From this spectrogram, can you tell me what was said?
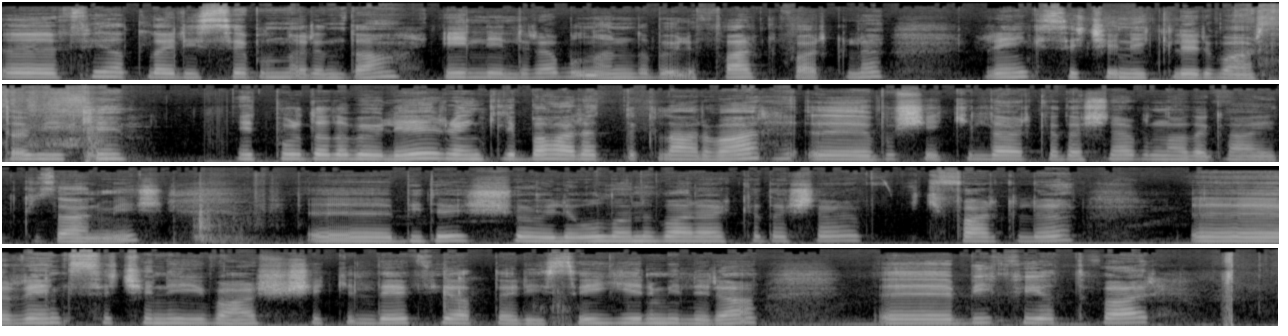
E, fiyatları ise bunların da 50 lira. Bunların da böyle farklı farklı renk seçenekleri var tabii ki. Evet burada da böyle renkli baharatlıklar var. E, bu şekilde arkadaşlar. Bunlar da gayet güzelmiş. E, bir de şöyle olanı var arkadaşlar. İki farklı e, renk seçeneği var. Şu şekilde fiyatları ise 20 lira e, bir fiyatı var.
